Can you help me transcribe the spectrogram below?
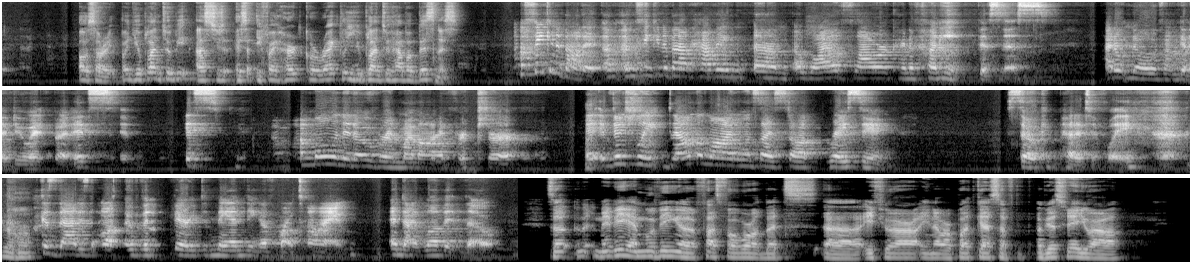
oh sorry, but you plan to be, as, you- as if I heard correctly, you plan to have a business. I'm thinking about it. I'm, I'm thinking about having um, a wildflower kind of honey business. I don't know if I'm going to do it, but it's it, it's I'm mulling it over in my mind for sure. Eventually, down the line, once I stop racing so competitively, Uh-huh. because that is also the very demanding of my time, and I love it though. So maybe I'm moving uh, fast forward, but uh, if you are in our podcast, of, obviously you are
